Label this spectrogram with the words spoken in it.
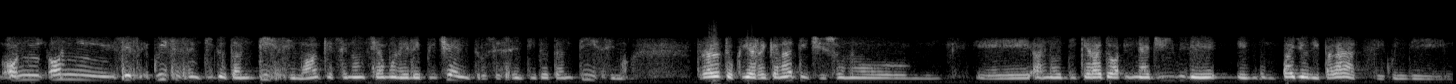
Ogni, ogni, se, qui si è sentito tantissimo, anche se non siamo nell'epicentro, si è sentito tantissimo. Tra l'altro qui a Recanati ci sono, eh, hanno dichiarato inagibile un paio di palazzi, quindi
